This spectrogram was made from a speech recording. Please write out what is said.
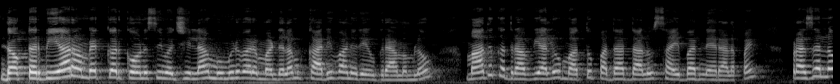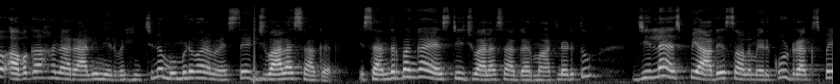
డాక్టర్ బిఆర్ అంబేద్కర్ కోనసీమ జిల్లా ముమిడివరం మండలం కరివానిరేవు గ్రామంలో మాదక ద్రవ్యాలు మత్తు పదార్థాలు సైబర్ నేరాలపై ప్రజల్లో అవగాహన ర్యాలీ నిర్వహించిన ముమిడివరం ఎస్ఐ జ్వాలాసాగర్. ఈ సందర్భంగా ఎస్టీ జ్వాలాసాగర్ మాట్లాడుతూ జిల్లా ఎస్పీ ఆదేశాల మేరకు డ్రగ్స్పై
